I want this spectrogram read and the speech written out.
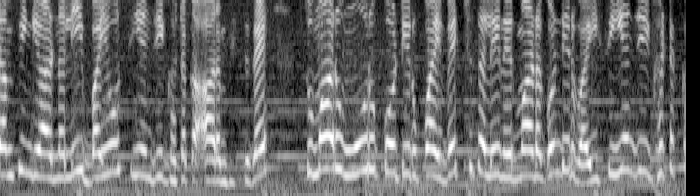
ಡಂಪಿಂಗ್ ಯಾರ್ಡ್ನಲ್ಲಿ ಬಯೋ ಸಿಎನ್ಜಿ ಘಟಕ ಆರಂಭಿಸಿದೆ. ಸುಮಾರು ಮೂರು ಕೋಟಿ ರೂಪಾಯಿ ವೆಚ್ಚದಲ್ಲಿ ನಿರ್ಮಾಣಗೊಂಡಿರುವ ಈ ಸಿಎನ್ಜಿ ಘಟಕ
